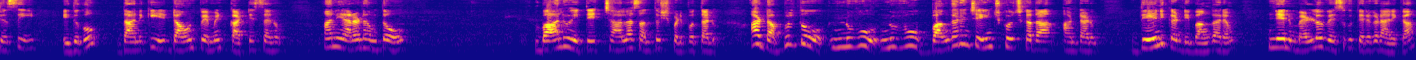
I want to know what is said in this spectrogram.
చేసి ఇదిగో దానికి డౌన్ పేమెంట్ కట్టేశాను అని అనడంతో బాలు అయితే చాలా సంతోషపడిపోతాడు. ఆ డబ్బులతో నువ్వు నువ్వు బంగారం చేయించుకోవచ్చు కదా అంటాడు. దేనికండి బంగారం? నేను మెళ్ళో వేసుకు తిరగడానికా?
